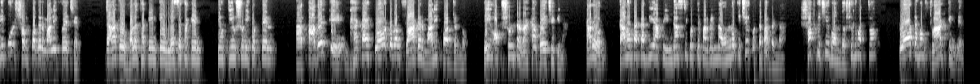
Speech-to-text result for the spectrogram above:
বিপুল সম্পদের মালিক হয়েছেন। যারা কেউ হলে থাকেন, কেউ মেসে থাকেন, কেউ টিউশনি করতেন তাদেরকে ঢাকায় প্লট এবং ফ্ল্যাটের মালিক হওয়ার জন্য এই অপশনটা রাখা হয়েছে কিনা? কারণ কালো টাকা দিয়ে আপনি ইন্ডাস্ট্রি করতে পারবেন না, অন্য কিছুই করতে পারবেন না। সবকিছুই বন্ধ, শুধুমাত্র প্লট এবং ফ্ল্যাট কিনবেন।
